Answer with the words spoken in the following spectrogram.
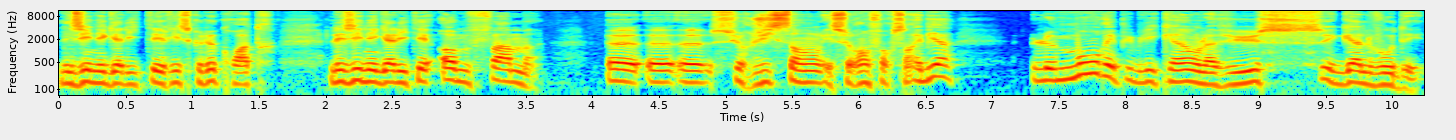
les inégalités risquent de croître, les inégalités hommes-femmes euh, euh, euh, surgissant et se renforçant, eh bien, le mot républicain, on l'a vu, s'est galvaudé.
